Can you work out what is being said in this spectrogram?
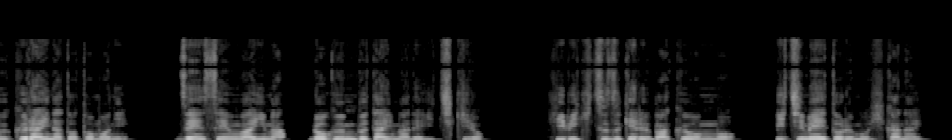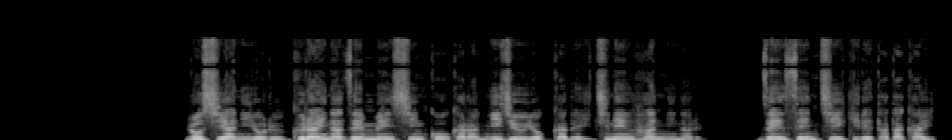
ウクライナとともに前線は今ロ軍部隊まで1キロ。響き続ける爆音も1メートルも引かない。ロシアによるウクライナ全面侵攻から24日で1年半になる。前線地域で戦い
